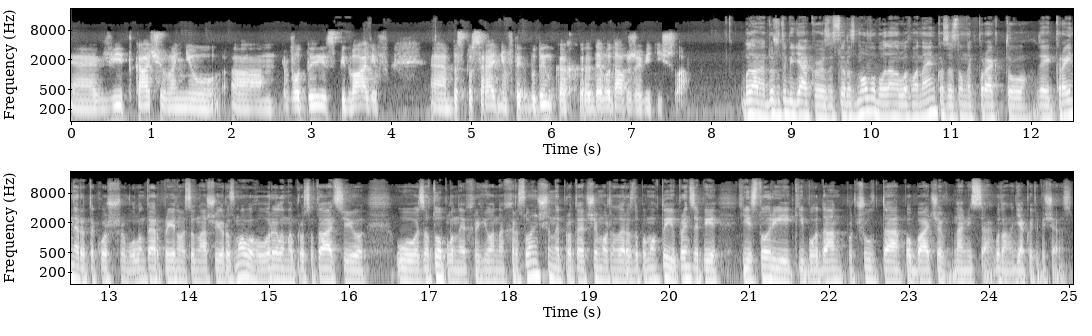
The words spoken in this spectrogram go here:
е, відкачуванню е, води з підвалів е, безпосередньо в тих будинках, де вода вже відійшла. Богдане, дуже тобі дякую за цю розмову. Богдан Логвиненко, засновник проекту The Ukrainer, також волонтер, приєднувався до нашої розмови. Говорили ми про ситуацію у затоплених регіонах Херсонщини, про те, чи можна зараз допомогти, і в принципі ті історії, які Богдан почув та побачив на місцях. Богдан, дякую тобі ще раз.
